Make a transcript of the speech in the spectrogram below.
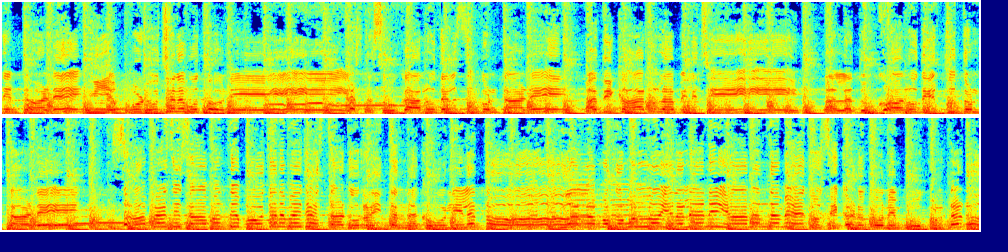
తింటాడే. ఎప్పుడు జనముతోనే కష్ట సుఖాలు తెలుసుకుంటాడే. అధికారుల పిలిచి వాళ్ళ దుఃఖాలు తీర్చుతుంటాడే. సాపేసి సామంతి భోజనమే చేస్తాడు రైతన్న కూలీలతో. వాళ్ళ ముఖముల్లో ఎనలేని ఆనందమే చూసి కడుపు నింపుకుంటాడో.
